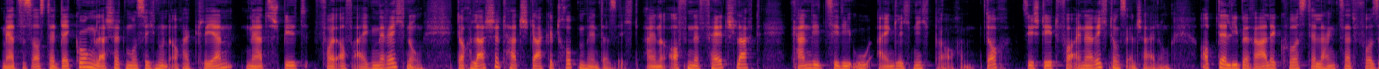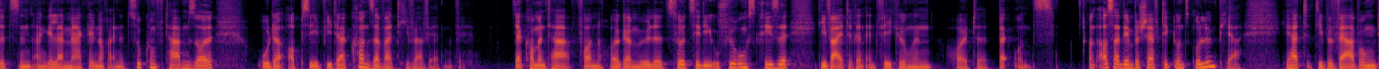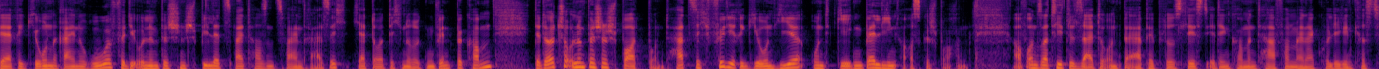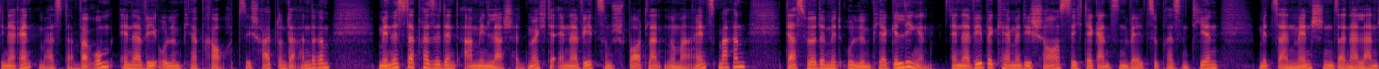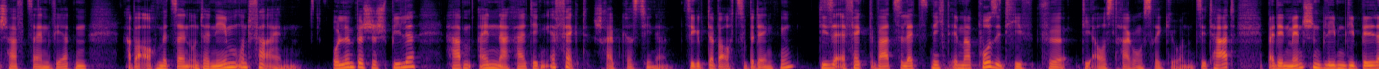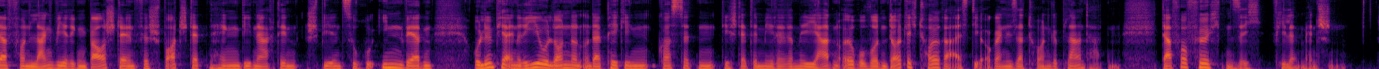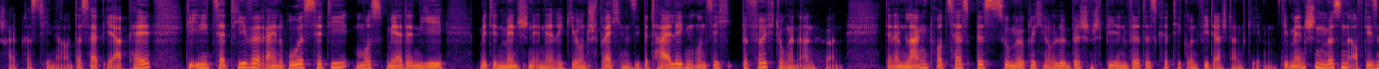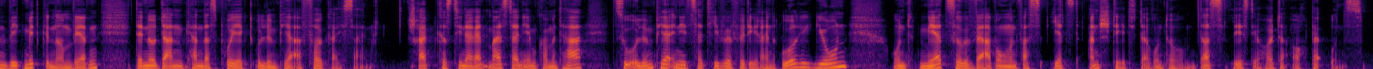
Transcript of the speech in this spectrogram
Merz ist aus der Deckung, Laschet muss sich nun auch erklären, Merz spielt voll auf eigene Rechnung. Doch Laschet hat starke Truppen hinter sich. Eine offene Feldschlacht kann die CDU eigentlich nicht brauchen. Doch sie steht vor einer Richtungsentscheidung, ob der liberale Kurs der Langzeitvorsitzenden Angela Merkel noch eine Zukunft haben soll oder ob sie wieder konservativer werden will. Der Kommentar von Holger Möhle zur CDU-Führungskrise. Die weiteren Entwicklungen heute bei uns. Und außerdem beschäftigt uns Olympia. Hier hat die Bewerbung der Region Rhein-Ruhr für die Olympischen Spiele 2032 ja deutlichen Rückenwind bekommen. Der Deutsche Olympische Sportbund hat sich für die Region hier und gegen Berlin ausgesprochen. Auf unserer Titelseite und bei RP Plus lest ihr den Kommentar von meiner Kollegin Christina Rentmeister, warum NRW Olympia braucht. Sie schreibt unter anderem, Ministerpräsident Armin Laschet möchte NRW zum Sportland Nummer 1 machen. Das würde mit Olympia gelingen. NRW bekäme die Chance, sich der ganzen Welt zu präsentieren mit seinen Menschen Menschen, seiner Landschaft, seinen Werten, aber auch mit seinen Unternehmen und Vereinen. Olympische Spiele haben einen nachhaltigen Effekt, schreibt Christina. Sie gibt aber auch zu bedenken, dieser Effekt war zuletzt nicht immer positiv für die Austragungsregion. Zitat, bei den Menschen blieben die Bilder von langwierigen Baustellen für Sportstätten hängen, die nach den Spielen zu Ruinen werden. Olympia in Rio, London oder Peking kosteten die Städte mehrere Milliarden Euro, wurden deutlich teurer, als die Organisatoren geplant hatten. Davor fürchten sich viele Menschen schreibt Christina. Und deshalb ihr Appell, die Initiative Rhein-Ruhr City muss mehr denn je mit den Menschen in der Region sprechen, sie beteiligen und sich Befürchtungen anhören. Denn im langen Prozess bis zu möglichen Olympischen Spielen wird es Kritik und Widerstand geben. Die Menschen müssen auf diesem Weg mitgenommen werden, denn nur dann kann das Projekt Olympia erfolgreich sein schreibt Christina Rentmeister in ihrem Kommentar zur Olympia-Initiative für die Rhein-Ruhr-Region und mehr zur Bewerbung und was jetzt ansteht darunter. Das lest ihr heute auch bei uns.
